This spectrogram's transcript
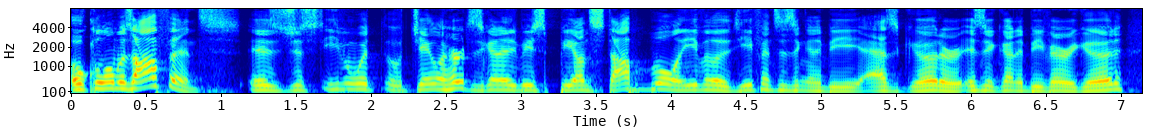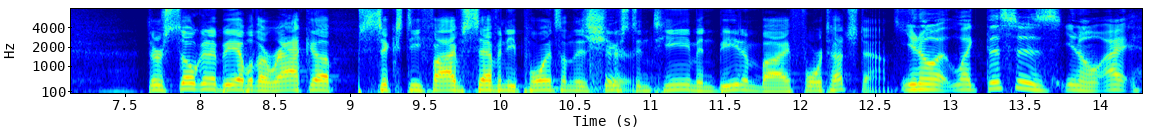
Oklahoma's offense is just even with, with Jalen Hurts is going to be be unstoppable, and even though the defense isn't going to be as good or isn't going to be very good, they're still going to be able to rack up 65, 70 points on this Sure. Houston team and beat them by four touchdowns. you know like this is you know I.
